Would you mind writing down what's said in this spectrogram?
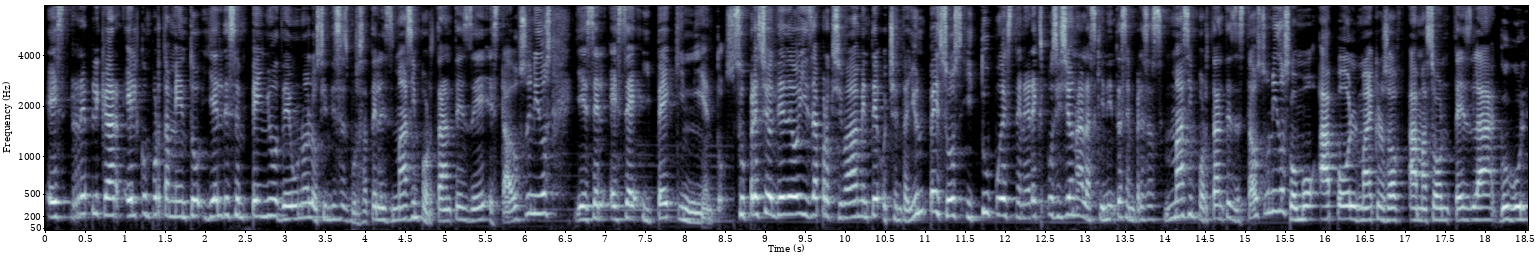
es replicar el comportamiento y el desempeño de uno de los índices bursátiles más importantes de Estados Unidos y es el SIP 500. Su precio el día de hoy es de aproximadamente 81 pesos y tú puedes tener exposición a las 500 empresas más importantes de Estados Unidos como Apple, Microsoft, Amazon, Tesla, Google,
